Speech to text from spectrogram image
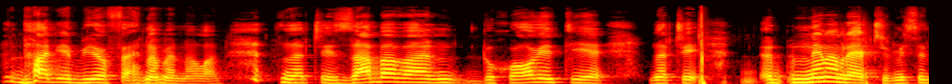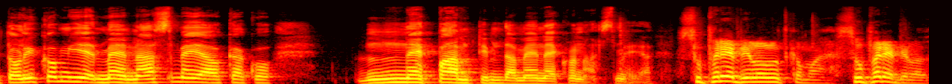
Dan je bio fenomenalan. Znači, zabavan, duhovit je. Znači, nemam reči. Mislim, toliko mi je me nasmejao kako ne pamtim da me neko nasmeja. Super je bilo, Lutka moja, super je bilo.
